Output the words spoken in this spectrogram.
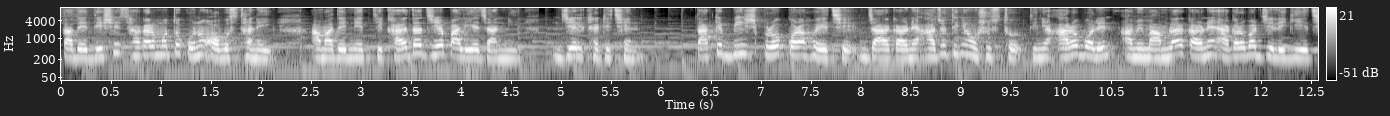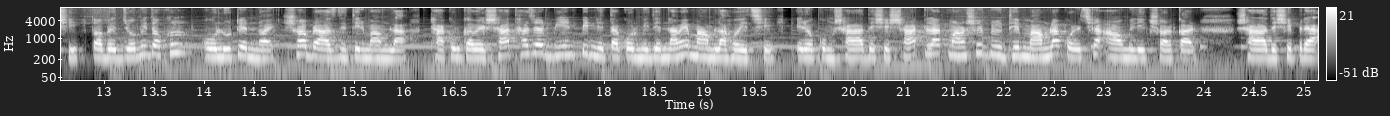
তাদের দেশে থাকার মতো কোনো অবস্থা নেই। আমাদের নেত্রী খালেদা জিয়া পালিয়ে যাননি। জেল খেটেছেন। তাকে বিষ প্রয়োগ করা হয়েছে, যার কারণে আজও তিনি অসুস্থ। তিনি আরও বলেন, আমি মামলার কারণে এগারোবার জেলে গিয়েছি, তবে জমি দখল ও লুটের নয়, সব রাজনীতির মামলা। ঠাকুরগাঁওয়ের সাত হাজার বিএনপির নেতাকর্মীদের নামে মামলা হয়েছে। এরকম সারা দেশে ষাট লাখ মানুষের বিরুদ্ধে মামলা করেছে আওয়ামী লীগ সরকার। সারা দেশে প্রায়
